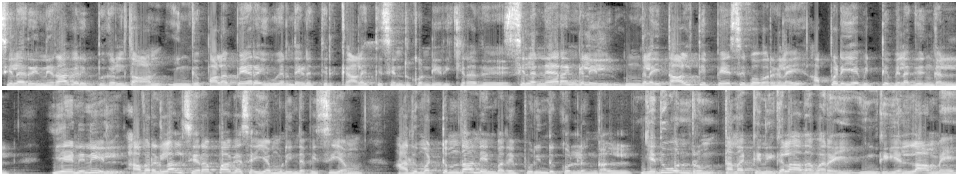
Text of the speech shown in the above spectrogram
சிலரின் நிராகரிப்புகள் தான் இங்கு பல பேரை உயர்ந்த இடத்திற்கு அழைத்து சென்று கொண்டிருக்கிறது. சில நேரங்களில் உங்களை தாழ்த்தி பேசுபவர்களை அப்படியே விட்டு விலகுங்கள். ஏனெனில் அவர்களால் சிறப்பாக செய்ய முடிந்த விஷயம் அது மட்டும்தான் என்பதை புரிந்து கொள்ளுங்கள். எது ஒன்றும் தனக்கு நிகழாதவரை இங்கு எல்லாமே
